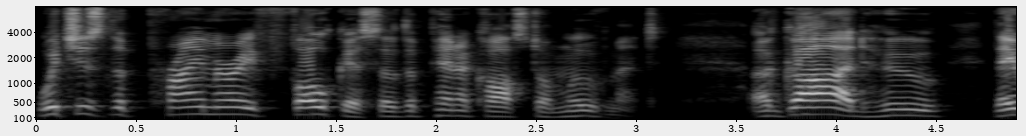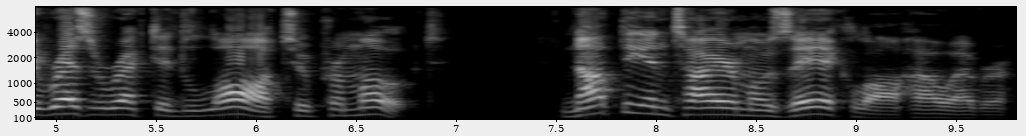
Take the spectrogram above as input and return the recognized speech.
which is the primary focus of the Pentecostal movement. A God who they resurrected law to promote. Not the entire Mosaic law, however.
